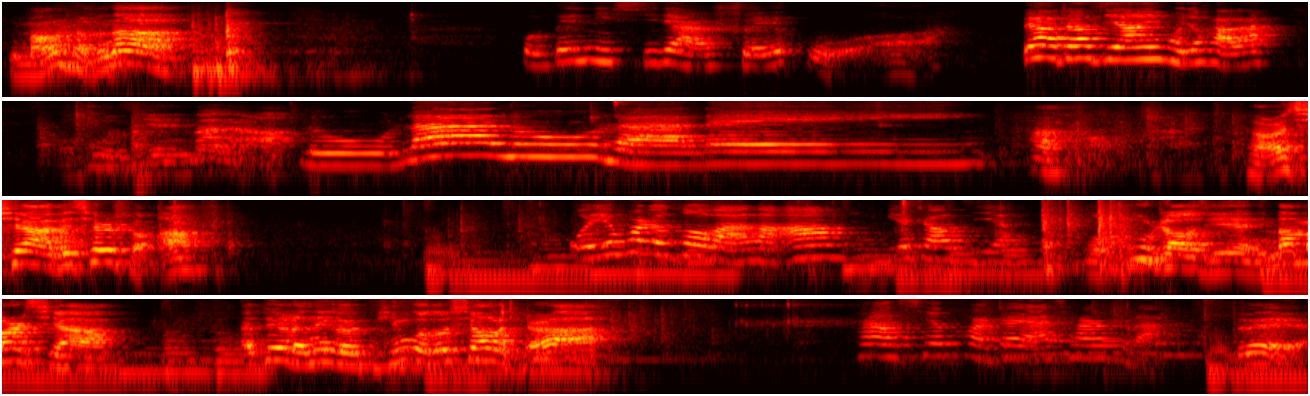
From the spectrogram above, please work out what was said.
你忙什么呢？我给你洗点水果，不要着急啊，一会儿就好了。我不急，你慢点啊。噜啦噜啦嘞。太好了，好好切啊，别切着手啊。我一会儿就做完了啊，你别着急。我不着急，你慢慢切啊。哎，对了，那个苹果都削了皮啊。还要切块摘牙签是吧？对呀。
